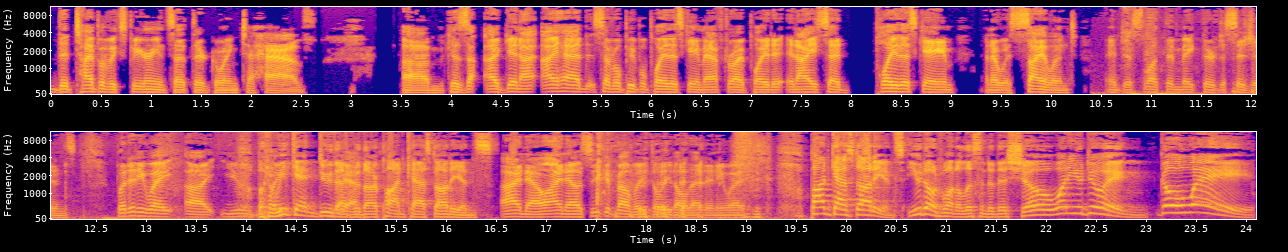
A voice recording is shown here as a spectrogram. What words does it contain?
the type of experience that they're going to have, um, because again, I, I had several people play this game after I played it, and I said, play this game, and I was silent and just let them make their decisions. But anyway, uh, you. But play- we can't do that Yeah. with our podcast audience. I know, I know. So you can probably delete all that anyway. Podcast audience, you don't want to listen to this show. What are you doing? Go away.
